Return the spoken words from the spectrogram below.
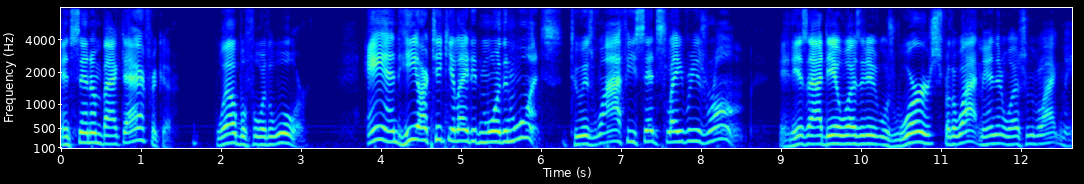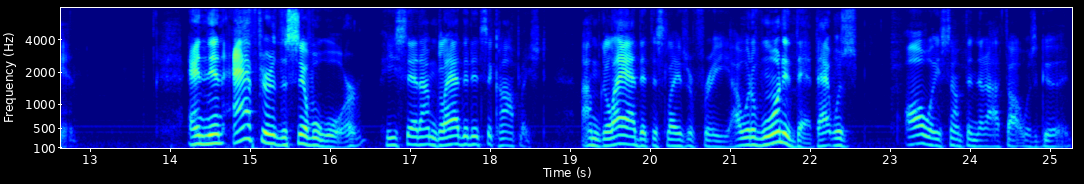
and sent them back to Africa well before the war. And he articulated more than once to his wife, he said slavery is wrong. And his idea was that it was worse for the white man than it was for the black man. And then after the Civil War, he said, I'm glad that it's accomplished. I'm glad that the slaves are free. I would have wanted that. That was always something that I thought was good.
